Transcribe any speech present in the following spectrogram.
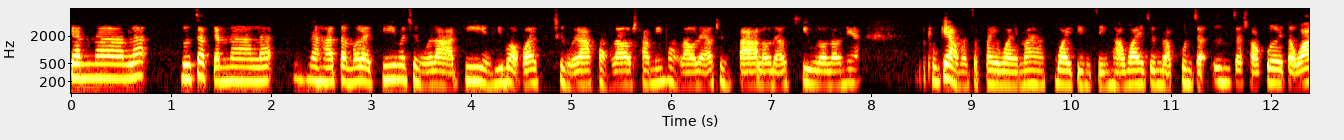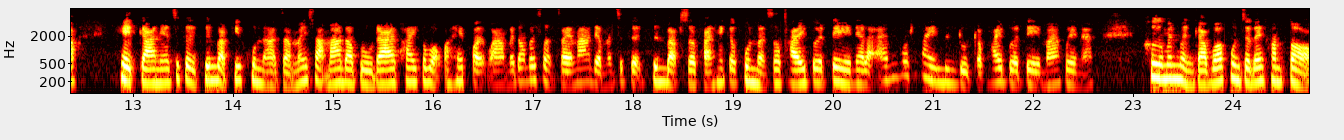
กันนานละ รู้จักกันนานแล้วนะคะ แต่เมื่อไหร่ที่มาถึงเวลาที่อย่างที่บอกว่าถึงเวลาของเราชามิ่งของเราแล้วถึงตาเราแล้วคิวเราแล้วเนี่ย ทุกอย่างมันจะไปไวมากไวจริง ๆ ค่ะไวจนแบบคุณจะอึ้งจะช็อกเลย แต่ว่า เหตุการณ์นี้จะเกิดขึ้นแบบที่คุณอาจจะไม่สามารถรับรู้ได้ไพ่ก็บอกว่าให้ปล่อยวางไม่ต้องไปสนใจมากเดี๋ยวมันจะเกิดขึ้นแบบเซอร์ไพรส์ให้กับคุณเหมือนเซอร์ไพรส์เบิร์ดเดย์เนี่ยแหละแอนพูดทำไมดึงดูดกับไพ่เบิร์ดเดย์มากเลยนะคือมันเหมือนกับว่าคุณจะได้คำตอบ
